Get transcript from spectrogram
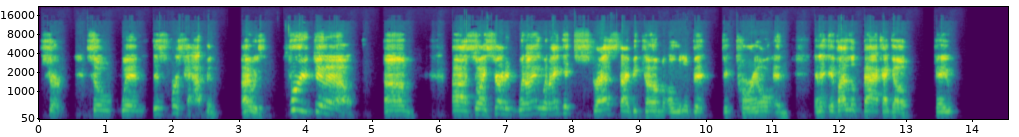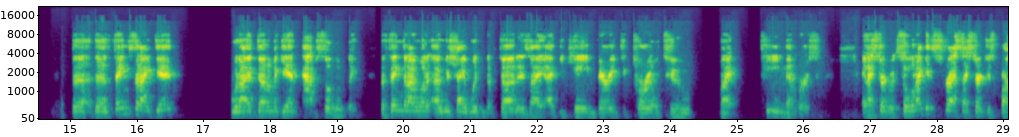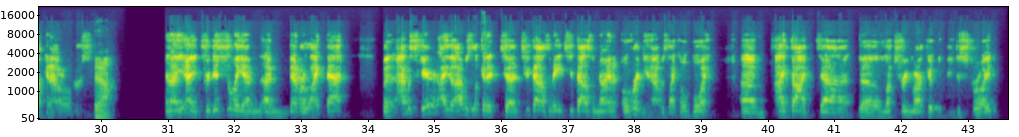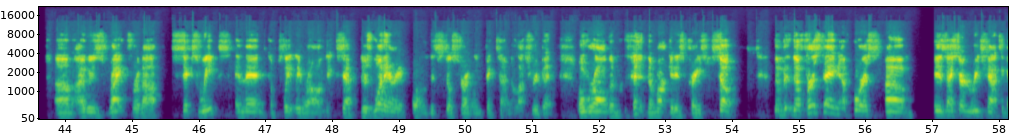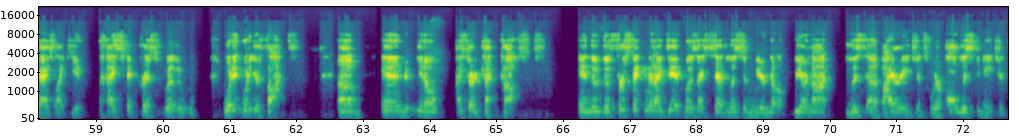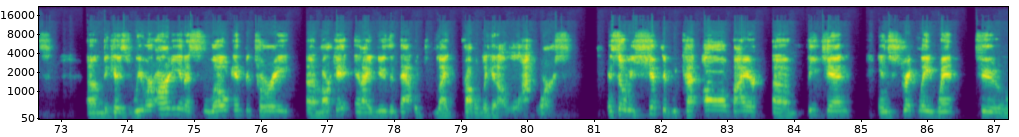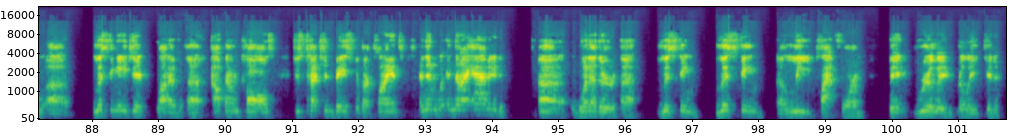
Sure. So when this first happened, I was freaking out. Um, uh, so I started when I when I get stressed, I become a little bit dictatorial, and and if I look back, I go, okay, the the things that I did, would I have done them again? Absolutely. The thing that I wanted, I wish I wouldn't have done is I, I became very dictatorial to my team members, and I started with. So when I get stressed, I start just barking out orders. Yeah, and I, I traditionally I'm, I'm never like that but i was scared. I, I was looking at uh, 2008 2009 over again. I was like oh boy. Um, i thought uh, the luxury market would be destroyed. Um, i was right for about six weeks and then completely wrong except there's one area in portland that's still struggling big time in luxury but overall the, the market is crazy. So the, the first thing of course um, is i started reaching out to guys like you i said chris what, what are, your thoughts? Um, and you know, I started cutting costs. And the, the first thing that I did was I said, listen, we are no, we are not list uh, buyer agents. We're all listing agents um, because we were already in a slow inventory uh, market, and I knew that that would like probably get a lot worse. And so we shifted. We cut all buyer um, lead gen and strictly went to uh, listing agent. A lot of uh, outbound calls. just touching base with our clients. And then and then I added uh, one other uh, listing listing uh, lead platform that really really did it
